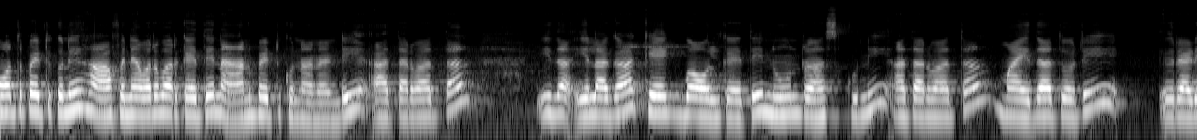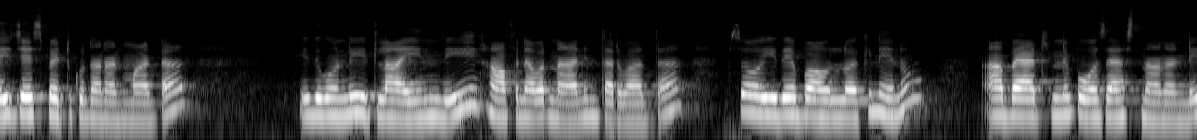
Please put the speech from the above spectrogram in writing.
మూత పెట్టుకుని హాఫ్ అన్ అవర్ వరకు అయితే నానబెట్టుకున్నానండి. ఆ తర్వాత ఇదా ఇలాగా కేక్ బౌల్కి అయితే నూనె రాసుకుని ఆ తర్వాత మైదాతోటి రెడీ చేసి పెట్టుకున్నాను అనమాట ఇదిగోండి ఇట్లా అయింది. హాఫ్ అన్ అవర్ నానిన తర్వాత. సో ఇదే బౌల్లోకి నేను ఆ బ్యాటర్ని పోసేస్తున్నానండి.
